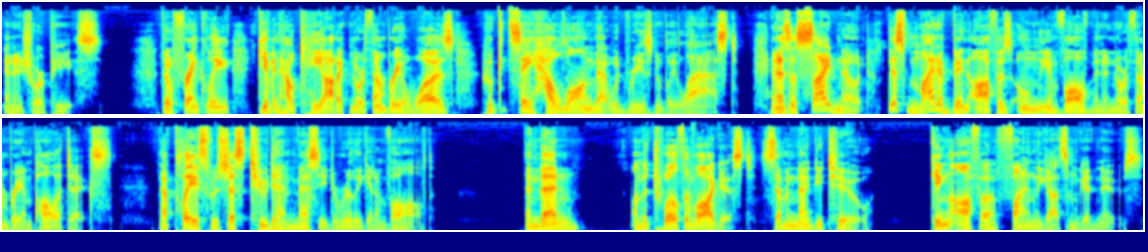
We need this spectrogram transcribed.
and ensure peace. Though, frankly, given how chaotic Northumbria was, who could say how long that would reasonably last? And as a side note, this might have been Offa's only involvement in Northumbrian politics. That place was just too damn messy to really get involved. And then, on the 12th of August, 792, King Offa finally got some good news.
